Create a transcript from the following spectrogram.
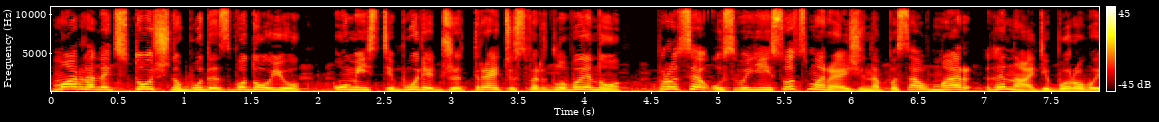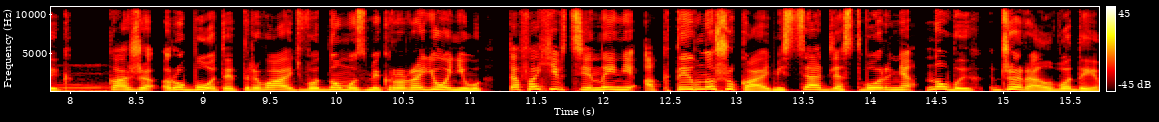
Марганець точно буде з водою. У місті бурять вже третю свердловину. Про це у своїй соцмережі написав мер Геннадій Боровик. Каже, роботи тривають в одному з мікрорайонів, та фахівці нині активно шукають місця для створення нових джерел води.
